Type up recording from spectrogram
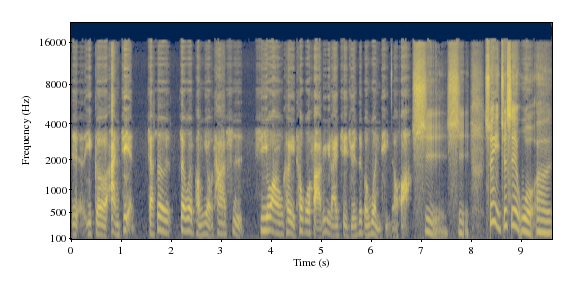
呃一个案件。假设这位朋友他是希望可以透过法律来解决这个问题的话，是是，所以就是我呃，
